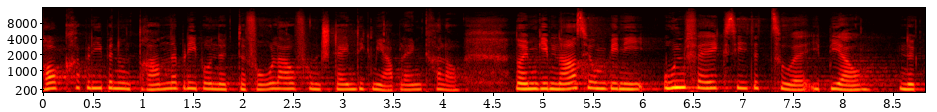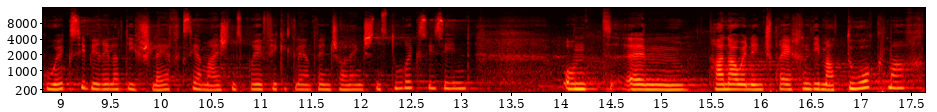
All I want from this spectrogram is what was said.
hocken bleiben und dranbleiben und nicht davonlaufen und ständig mich ablenken lassen. Noch im Gymnasium bin ich unfähig dazu. Ich bin auch nicht gut gewesen, bin relativ schlecht gewesen, habe meistens Prüfungen gelernt, wenn schon längstens durch sind. Und ähm, habe auch eine entsprechende Matur gemacht,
